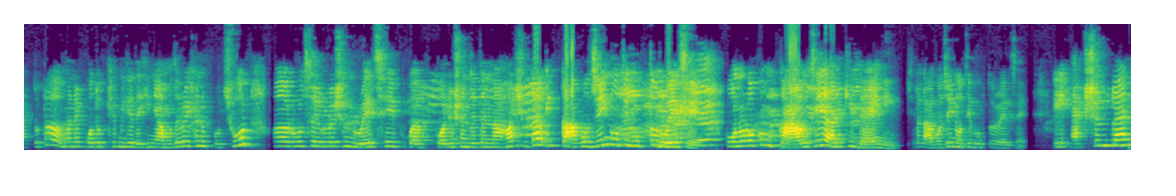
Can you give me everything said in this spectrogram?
এতটা মানে পদক্ষেপ নিতে দেখিনি। আমাদেরও এখানে প্রচুর রুলস রেগুলেশন রয়েছে পলিউশন যাতে না হয়, সেটা এই কাগজেই নথিভুক্ত রয়েছে। কোনো রকম কাগজে আর কি দেয়নি, সেটা কাগজেই নথিভুক্ত রয়েছে। এই অ্যাকশন প্ল্যান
